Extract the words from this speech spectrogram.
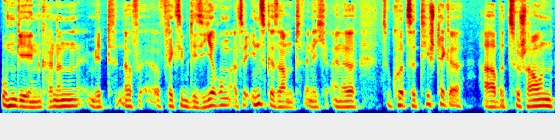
umgehen können mit einer Flexibilisierung. Also insgesamt, wenn ich eine zu kurze Tischdecke habe, zu schauen,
